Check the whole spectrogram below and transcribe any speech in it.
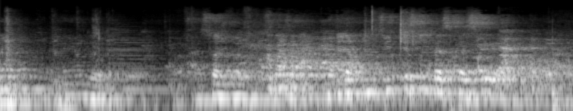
rien, rien de. Enfin, ça, je vois. On regarde tout de suite qu'est-ce qui va se passer. Euh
